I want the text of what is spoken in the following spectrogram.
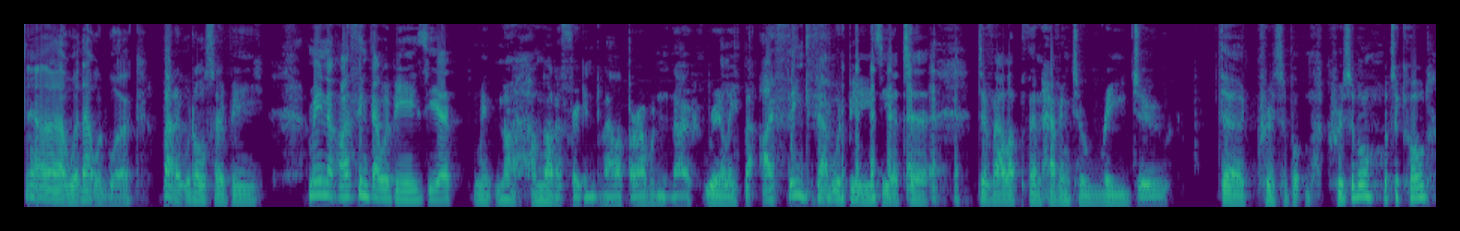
Yeah, that would that would work. But it would also be, I mean, I think that would be easier. I mean, no, I'm not a friggin' developer. I wouldn't know really, but I think that would be easier to develop than having to redo the Crucible. Crucible? What's it called?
